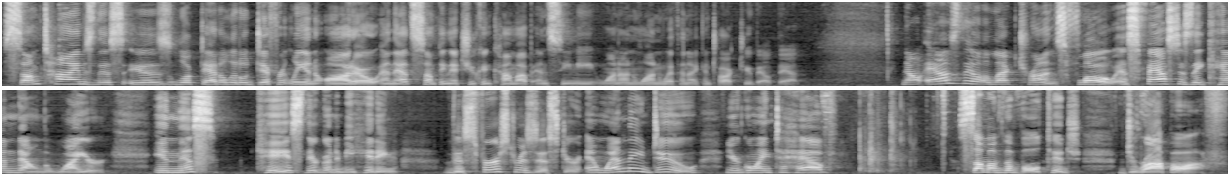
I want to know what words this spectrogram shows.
Sometimes this is looked at a little differently in auto, and that's something that you can come up and see me one-on-one -on -one with, and I can talk to you about that. Now, as the electrons flow as fast as they can down the wire, in this case, they're going to be hitting this first resistor, and when they do, you're going to have some of the voltage drop off.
